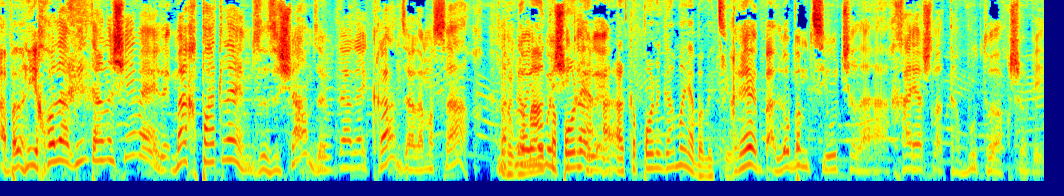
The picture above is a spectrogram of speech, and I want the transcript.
אבל אני יכול להבין את האנשים האלה, מה אכפת להם? זה, זה שם, זה, זה על האקרן, זה על המסך. וגם היינו אל קפונה, בשיקגו. אל קפונה גם היה במציאות. תראה, ב- לא במציאות של החיה של התרבות העכשווית.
